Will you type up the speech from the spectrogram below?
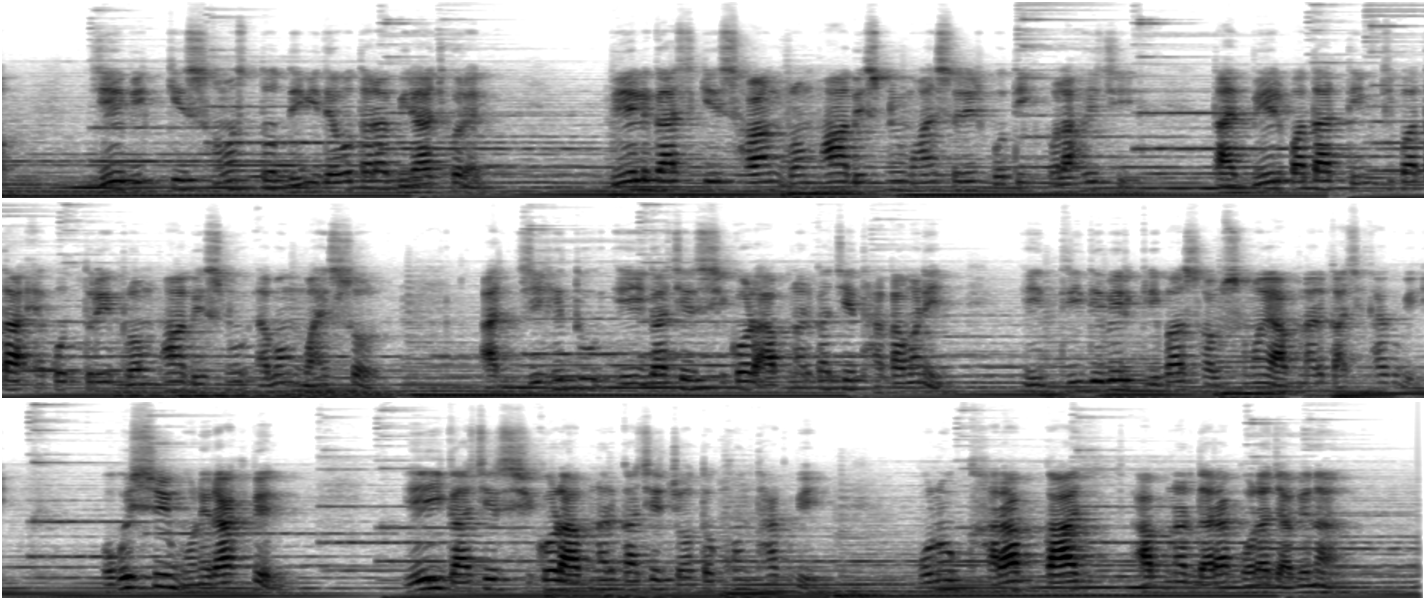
যে বৃক্ষে সমস্ত দেবী দেবতারা বিরাজ করেন। বেল গাছকে স্বয়ং ব্রহ্মা, বিষ্ণু, মহেশ্বরীর প্রতীক বলা হয়েছে। তাই বেল পাতার তিনটি পাতা একত্রে ব্রহ্মা, বিষ্ণু এবং মহেশ্বর। আর যেহেতু এই গাছের শিকড় আপনার কাছে থাকা মানে এই ত্রিদেবের কৃপা সবসময় আপনার কাছে থাকবে। অবশ্যই মনে রাখবেন এই গাছের শিকড় আপনার কাছে যতক্ষণ থাকবে, কোনো খারাপ কাজ আপনার দ্বারা করা যাবে না।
